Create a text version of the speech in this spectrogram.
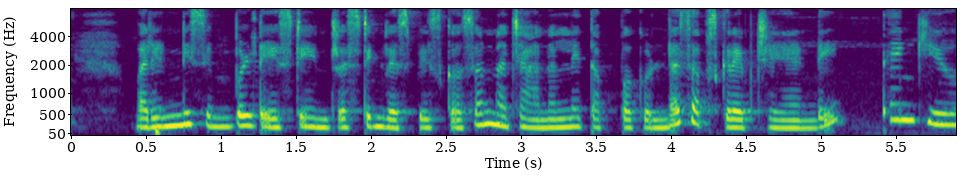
మరిన్ని సింపుల్ టేస్టీ ఇంట్రెస్టింగ్ రెసిపీస్ కోసం నా ఛానల్ని తప్పకుండా సబ్స్క్రైబ్ చేయండి. Thank you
